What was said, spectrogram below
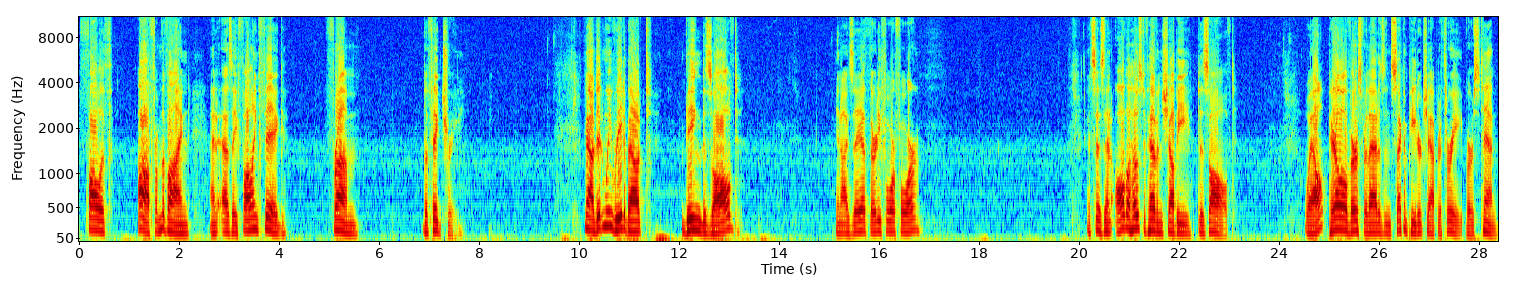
falleth off from the vine, and as a falling fig from the fig tree. Now, didn't we read about being dissolved in Isaiah 34 4? It says, Then all the host of heaven shall be dissolved. Well, parallel verse for that is in 2 Peter chapter 3, verse 10.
